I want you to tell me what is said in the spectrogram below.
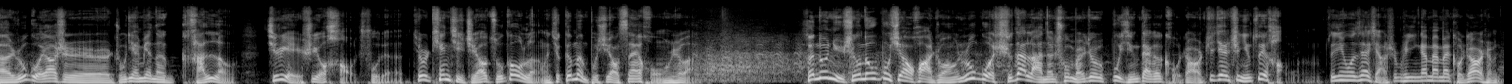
呃，如果要是逐渐变得寒冷，其实也是有好处的。就是天气只要足够冷了，就根本不需要腮红，是吧？很多女生都不需要化妆。如果实在懒得出门，就是步行，戴个口罩，这件事情最好了。最近我在想，是不是应该卖卖口罩什么的？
